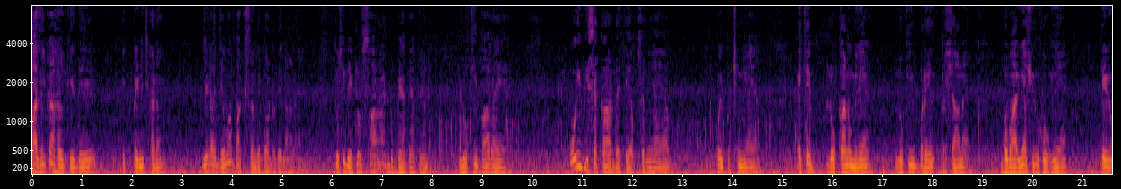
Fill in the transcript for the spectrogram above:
ਫਾਜ਼ਿਲਕਾ ਹਲਕੇ ਦੇ ਇੱਕ ਪਿੰਡ 'ਚ ਖੜਾ ਜਿਹੜਾ ਜਮਾ ਪਾਕਿਸਤਾਨ ਦੇ ਬਾਰਡਰ ਦੇ ਨਾਲ ਹੈ। ਤੁਸੀਂ ਦੇਖ ਲਓ, ਸਾਰਾ ਡੁੱਬਿਆ ਪਿਆ ਪਿੰਡ। ਲੋਕੀ ਬਾਹਰ ਆਏ ਹੈ ਕੋਈ ਵੀ ਸਰਕਾਰ ਦਾ ਇੱਥੇ ਅਫਸਰ ਨਹੀਂ ਆਇਆ, ਕੋਈ ਪੁੱਛਣ ਨਹੀਂ ਆਇਆ। ਇੱਥੇ ਲੋਕਾਂ ਨੂੰ ਮਿਲਿਆ। ਲੋਕੀ ਬੜੇ ਪਰੇਸ਼ਾਨ ਹੈ ਬਿਮਾਰੀਆਂ ਸ਼ੁਰੂ ਹੋ ਗਈਆਂ। ਤੇ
